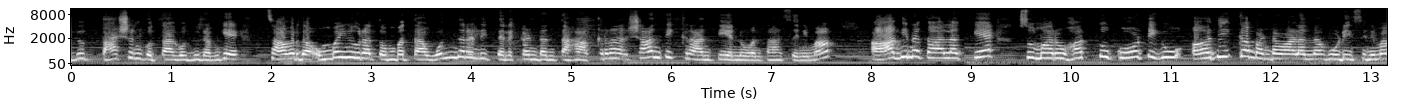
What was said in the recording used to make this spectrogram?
ಇದು ಪ್ಯಾಷನ್ ಗೊತ್ತಾಗೋದು ನಮಗೆ ಸಾವಿರದ ಒಂಬೈನೂರ ತೊಂಬತ್ತ ಒಂದರಲ್ಲಿ ತೆಲೆಕಂಡಂತಹ ಕ್ರ, ಶಾಂತಿ ಕ್ರಾಂತಿ ಎನ್ನುವಂತಹ ಸಿನಿಮಾ. ಆಗಿನ ಕಾಲಕ್ಕೆ ಸುಮಾರು ಹತ್ತು ಕೋಟಿಗೂ ಅಧಿಕ ಬಂಡವಾಳನ್ನ ಹೂಡಿ ಸಿನಿಮಾ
